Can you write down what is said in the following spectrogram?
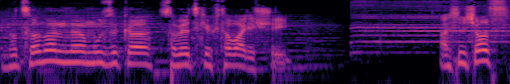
Национальная музыка советских товарищей. А сейчас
